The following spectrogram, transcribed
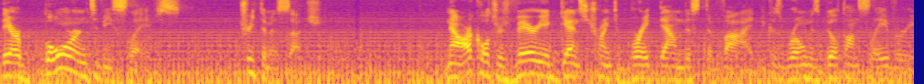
they are born to be slaves. Treat them as such. Now, our culture is very against trying to break down this divide because Rome is built on slavery.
